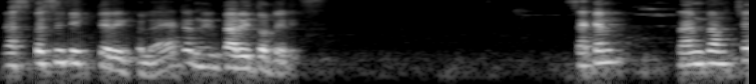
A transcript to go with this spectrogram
এটা স্পেসিফিক টেরিফ হলো, এটা নির্ধারিত টেরিফ সেকেন্ড টাইমটা হচ্ছে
